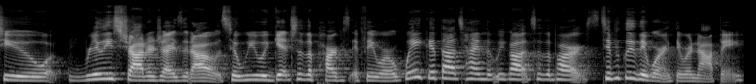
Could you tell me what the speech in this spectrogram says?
to really strategize it out. So we would get to the parks if they were awake at that time that we got to the parks. Typically they weren't, they were napping.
